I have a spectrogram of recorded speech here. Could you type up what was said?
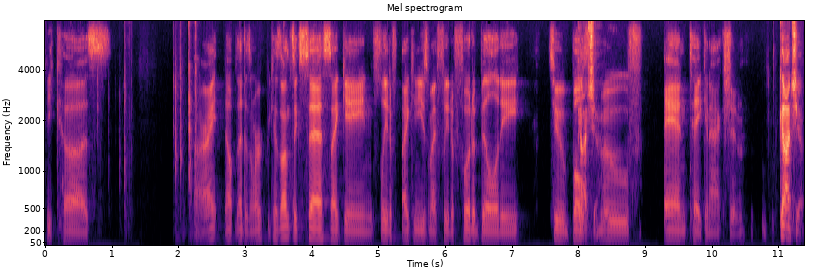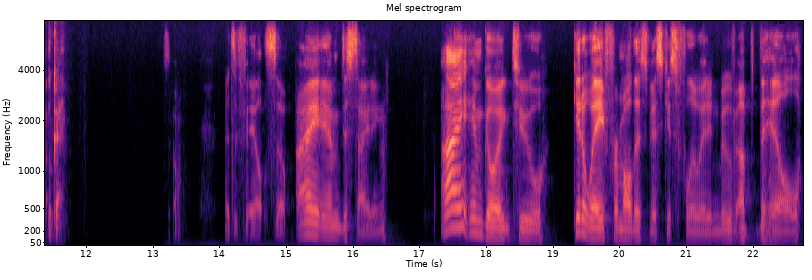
Because all right, nope, that doesn't work. Because on success, I gain fleet of I can use my fleet of foot ability to both Gotcha. move and take an action. Gotcha. Okay. So that's a fail. So I am deciding I am going to get away from all this viscous fluid and move up the hill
